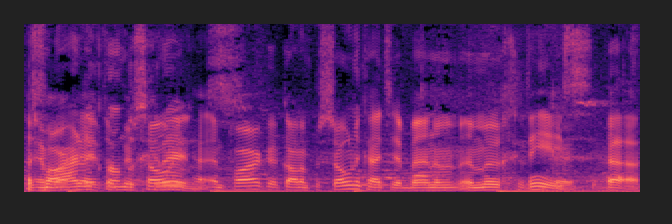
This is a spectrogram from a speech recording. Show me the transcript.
Een En waar varken ligt heeft dan een de varken kan een persoonlijkheid hebben en een, een mug niet. Ja.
